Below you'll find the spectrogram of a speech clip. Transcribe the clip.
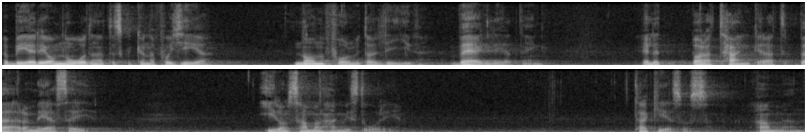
Jag ber dig om nåden att det ska kunna få ge någon form av liv, vägledning eller bara tankar att bära med sig i de sammanhang vi står i. Tack Jesus. Amen.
